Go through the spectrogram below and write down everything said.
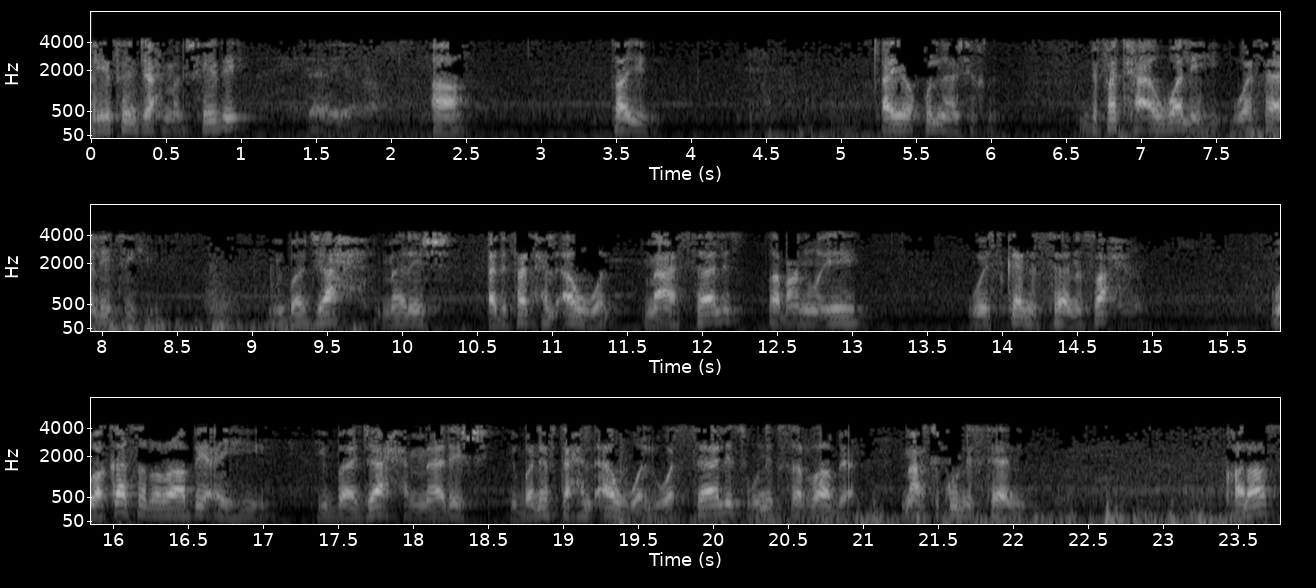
هي فين جحمرش هي دي؟ ثانيا نعم. آه طيب. أيوه قلنا يا شيخنا. بفتح أوله وثالثه. يبقى جح مرش ادي فتح الأول مع الثالث طبعا وايه واسكان الثاني صح؟ وكسر رابعه يبقى جح مرش يبقى نفتح الأول والثالث ونكسر الرابع مع سكون الثاني. خلاص؟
